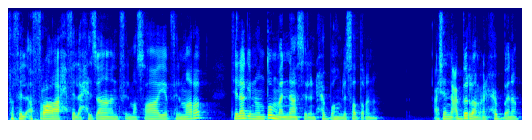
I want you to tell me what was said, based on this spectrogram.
ففي الأفراح في الأحزان في المصايب في المرض تلاقي إنه نضم الناس اللي نحبهم لصدرنا. عشان نعبر لهم عن حبنا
